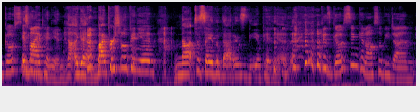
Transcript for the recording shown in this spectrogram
ghosting Is my opinion. Not again, my personal opinion, not to say that that is the opinion. Because ghosting can also be done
